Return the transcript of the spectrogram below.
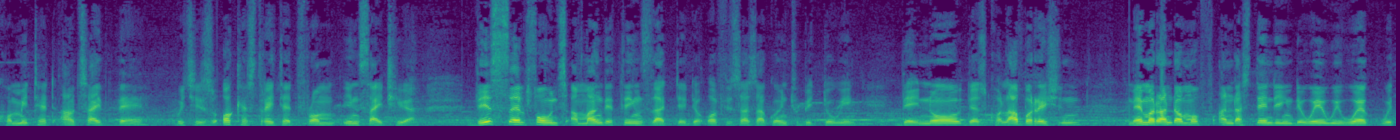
committed outside there, which is orchestrated from inside here. These cell phones, among the things that the, officers are going to be doing, they know there's collaboration, memorandum of understanding, the way we work with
